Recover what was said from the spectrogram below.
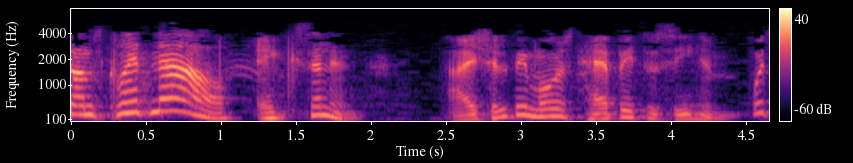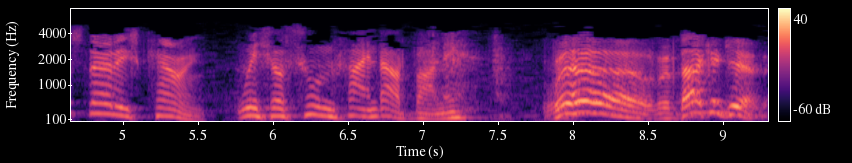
Comes Clint now. Excellent. I shall be most happy to see him. What's that he's carrying? We shall soon find out, Barney. Well, we're back again.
